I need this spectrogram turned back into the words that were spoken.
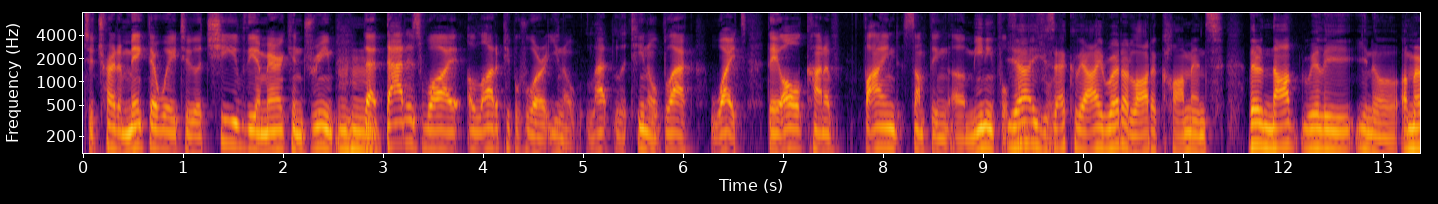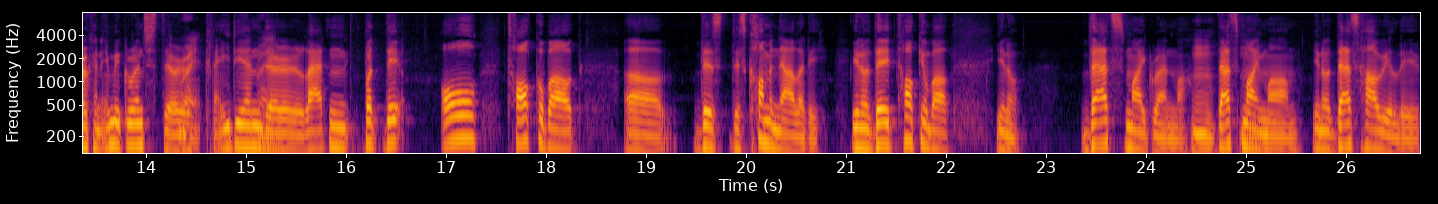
to try to make their way to achieve the American dream, mm-hmm. that that is why a lot of people who are you know Latino, black, whites, they all kind of find something uh, meaningful. Yeah, exactly. I read a lot of comments. They're not really, you know, American immigrants. They're right. Canadian. Right. They're Latin, but they all talk about uh, this this commonality. You know, they're talking about, you know, that's my grandma mm. that's my mm. mom you know that's how we live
